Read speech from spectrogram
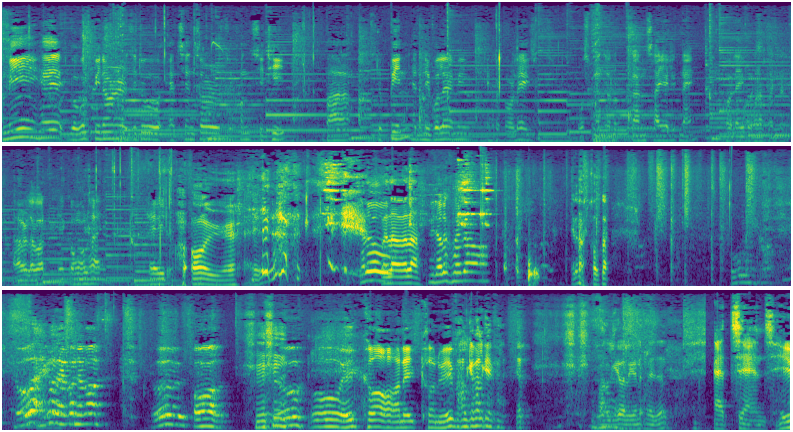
আমি সেই গুগল পিনৰ যিটো এডচেঞ্চৰ যিখন চিঠি বা যিটো পিন সেইটো নিবলৈ আমি ঘৰলৈ আহিছোঁ। কাৰণ চাৰিআলিত নাই। আৰু লগত এই কমল ভাই। ব'লা ভিতৰলৈ সোমাই যাওঁ। অ' আহি গ'ল, আহি গ'ল, আহি গ'ল। অ' কমল। অ' অ' এইখন এইখন। এই ভালকে ভালকে এইফালে ইয়াত ভালকে ভালকে নহয় যেন এডচেঞ্চ সেই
